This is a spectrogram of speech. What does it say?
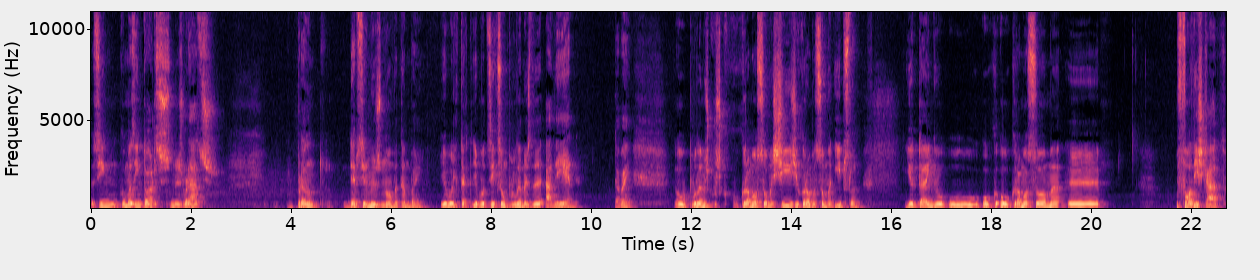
assim com umas entorces nos braços. Pronto, deve ser o meu genoma também. Eu vou, eu vou dizer que são problemas de ADN, está bem? Ou problemas com o cromossoma X e o cromossoma Y. Eu tenho o, o, o cromossoma. Uh, fodiscado.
